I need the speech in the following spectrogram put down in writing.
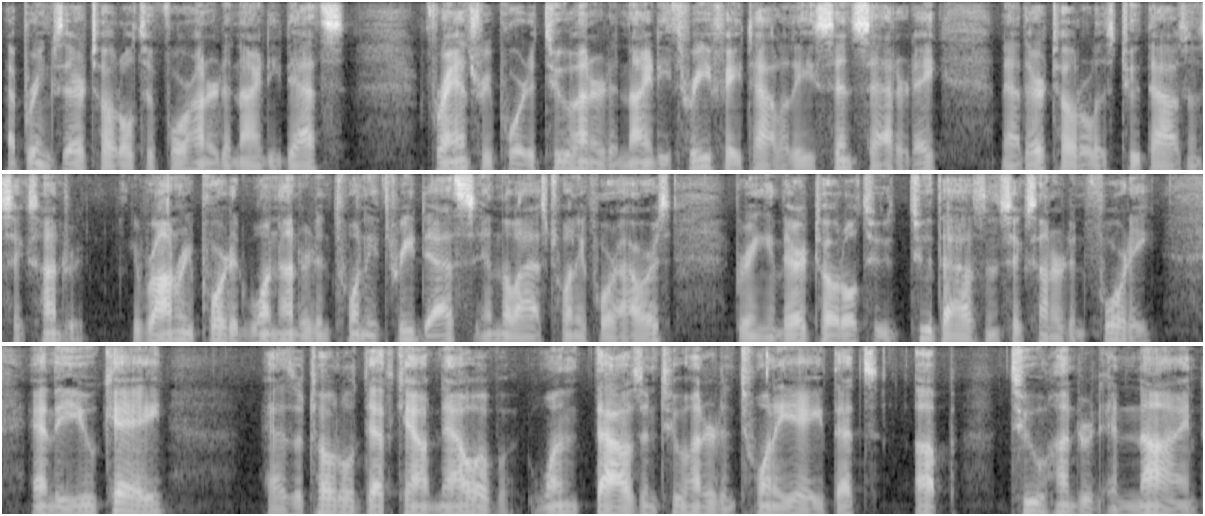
That brings their total to 490 deaths. France reported 293 fatalities since Saturday. Now their total is 2,600. Iran reported 123 deaths in the last 24 hours, bringing their total to 2,640. And the UK has a total death count now of 1,228. That's up 209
